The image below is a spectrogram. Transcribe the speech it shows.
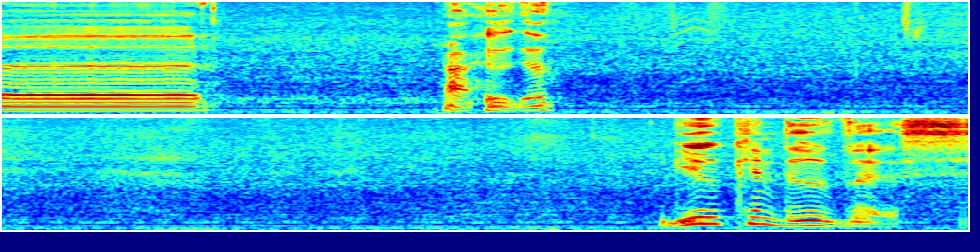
Uh. Alright, here we go. You can do this.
